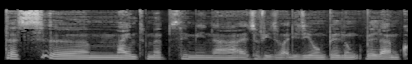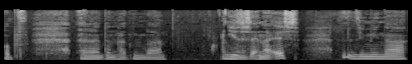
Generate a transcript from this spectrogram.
das äh, Mindmap-Seminar, also Visualisierung, Bildung, Bilder im Kopf. Äh, dann hatten wir dieses NAS-Seminar,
